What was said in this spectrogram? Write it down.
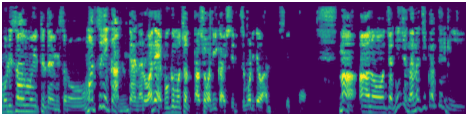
森さんも言ってたように、その、お祭り感みたいなのはね、僕もちょっと多少は理解してるつもりではあるんですけども。まあ、あの、じゃあ27時間テレビ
